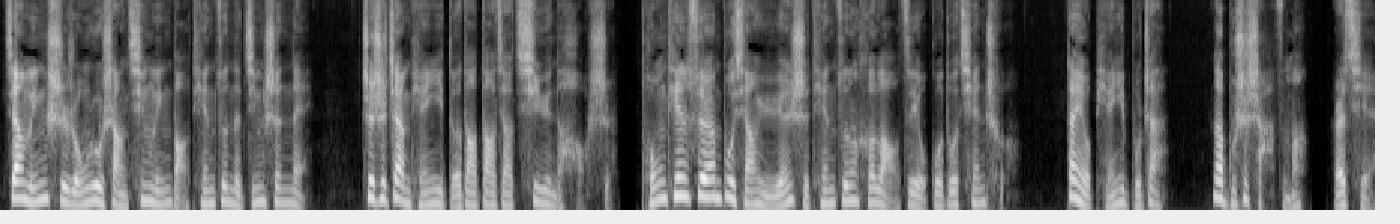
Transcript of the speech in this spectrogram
将灵石融入上清灵宝天尊的金身内，这是占便宜得到道教气运的好事。童天虽然不想与元始天尊和老子有过多牵扯，但有便宜不占，那不是傻子吗？而且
